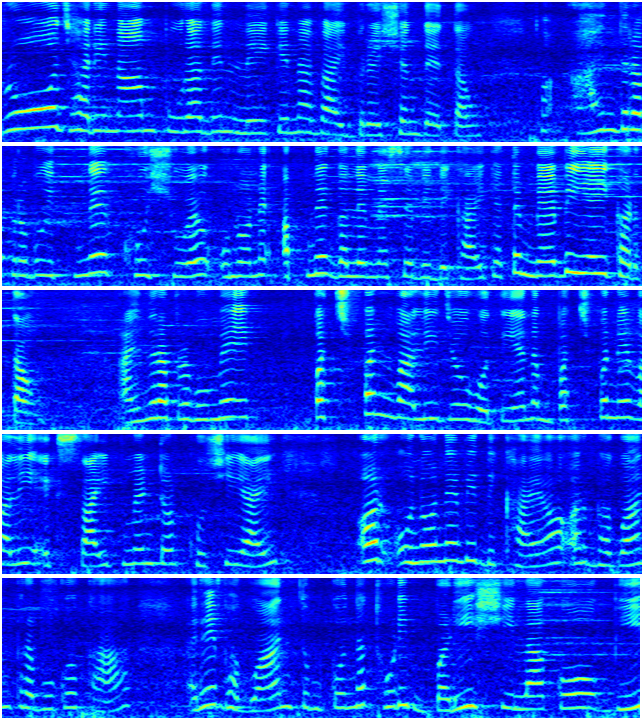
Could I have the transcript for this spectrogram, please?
रोज़ हरि नाम पूरा दिन लेके ना वाइब्रेशन देता हूँ। तो आइंद्रा प्रभु इतने खुश हुए, उन्होंने अपने गले में से भी दिखाई, कहते मैं भी यही करता हूँ। आइंद्रा प्रभु में एक बचपन वाली जो होती है ना, बचपने वाली एक्साइटमेंट और खुशी आई और उन्होंने भी दिखाया और भगवान प्रभु को कहा, अरे भगवान, तुमको ना थोड़ी बड़ी शिला को भी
